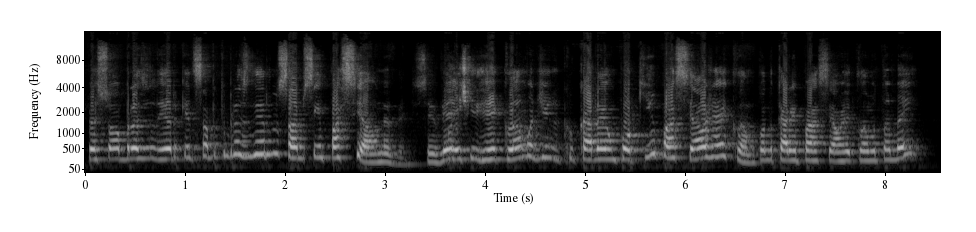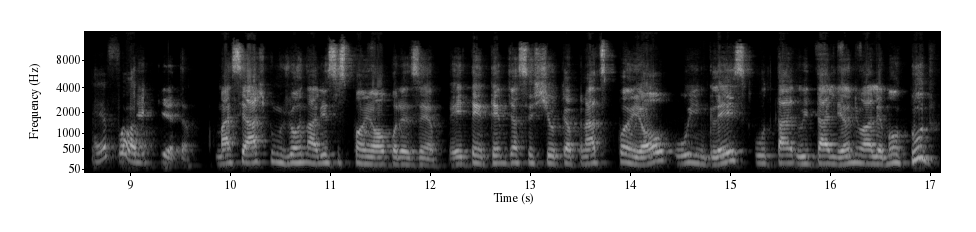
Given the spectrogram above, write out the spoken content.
pessoal brasileiro, que a gente sabe que o brasileiro não sabe ser imparcial, né, velho? Você vê aí que reclama de que o cara é um pouquinho parcial, já reclama. Quando o cara é imparcial, reclama também. É foda. Mas você acha que um jornalista espanhol, por exemplo, ele tem tempo de assistir o campeonato espanhol, o inglês, o, ta- o italiano e o alemão, tudo?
